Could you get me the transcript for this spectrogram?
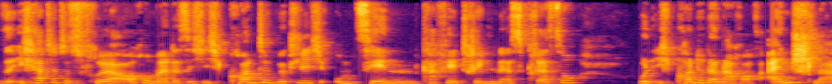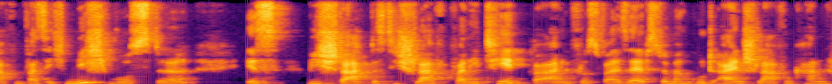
also ich hatte das früher auch immer, dass ich, ich konnte wirklich um 10 einen Kaffee trinken, einen Espresso und ich konnte danach auch einschlafen. Was ich nicht wusste, ist, wie stark das die Schlafqualität beeinflusst, weil selbst wenn man gut einschlafen kann,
